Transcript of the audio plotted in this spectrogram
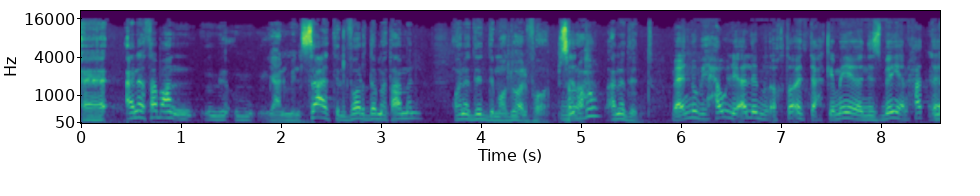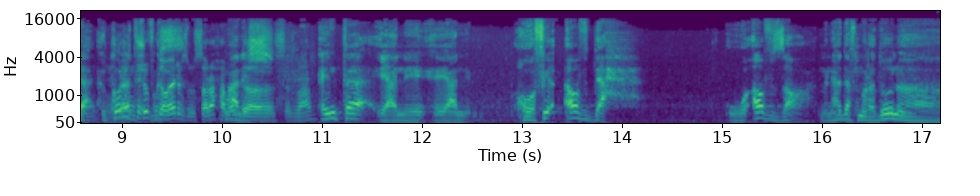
آه أنا طبعا يعني من ساعة الفار ده ما اتعمل وأنا ضد موضوع الفار بصراحة. ضده؟ أنا ضده. مع إنه بيحاول يقلل من الأخطاء التحكيمية نسبيا حتى لا، يعني. يعني نشوف كوارث بصراحة معلش. أستاذ محمد أنت يعني يعني هو في افدح وأفظع من هدف مارادونا؟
